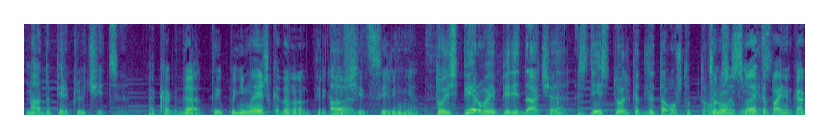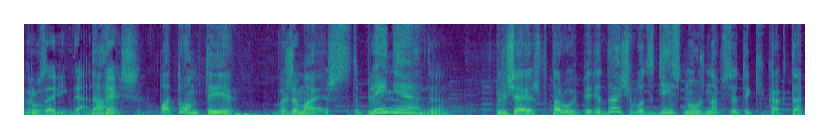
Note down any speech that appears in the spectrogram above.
Надо переключиться. А когда? Ты понимаешь, когда надо переключиться или нет? То есть первая передача здесь только для того, чтобы тронуться Трон. с Ну, это места. понятно, как грузовик, да. Да. Дальше. Потом ты выжимаешь сцепление, Да. включаешь вторую передачу. Вот здесь нужно все-таки как-то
